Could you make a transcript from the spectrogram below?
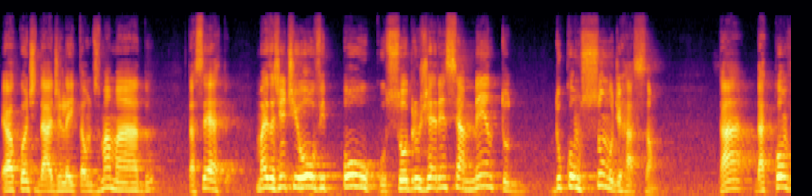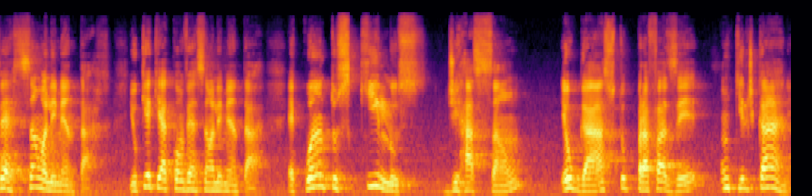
é a quantidade de leitão desmamado, tá certo? Mas a gente ouve pouco sobre o gerenciamento do consumo de ração, tá? Da conversão alimentar. E o que é a conversão alimentar? É quantos quilos de ração eu gasto para fazer um quilo de carne.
